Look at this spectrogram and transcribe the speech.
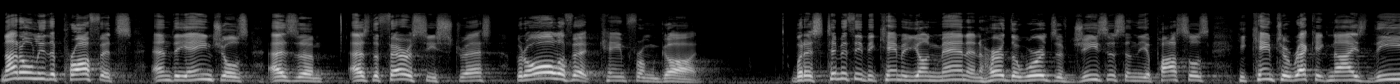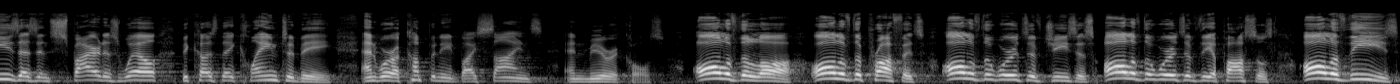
not only the prophets and the angels, as, um, as the Pharisees stressed, but all of it came from God. But as Timothy became a young man and heard the words of Jesus and the apostles, he came to recognize these as inspired as well because they claimed to be and were accompanied by signs and miracles. All of the law, all of the prophets, all of the words of Jesus, all of the words of the apostles, all of these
